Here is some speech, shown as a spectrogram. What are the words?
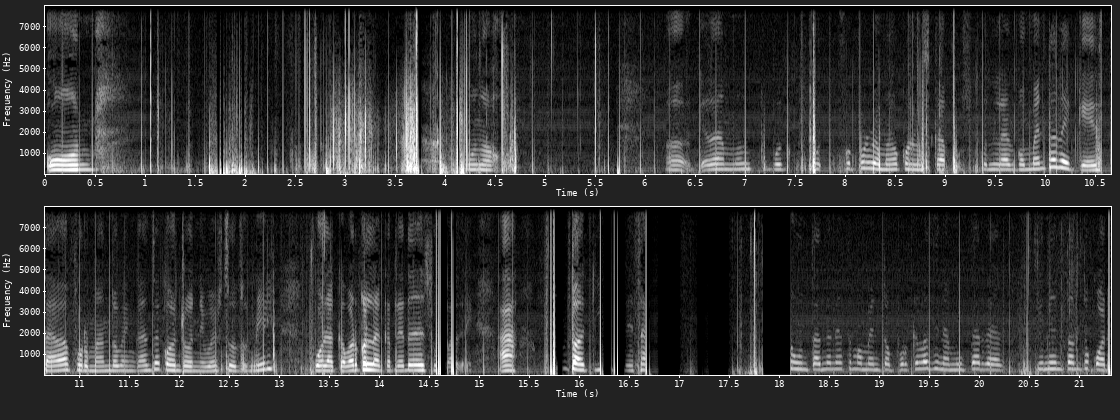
un un ojo. Ah, quedamos fue, fue programado con los capos, con el argumento de que estaba formando venganza contra Universo 2000 por acabar con la carrera de su padre. Ah, punto aquí preguntando en este momento por qué los dinamitas tienen tanto coraje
